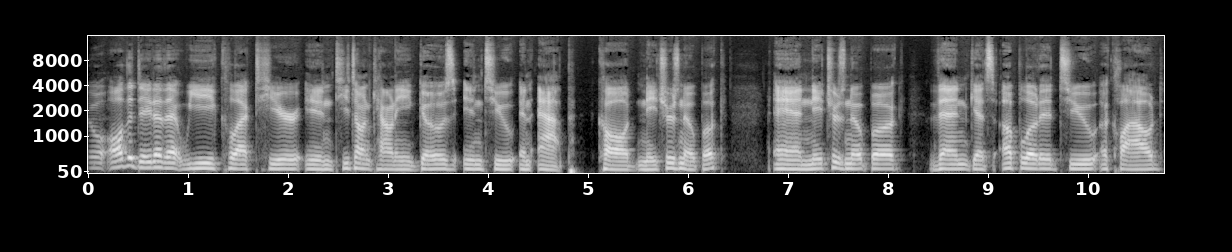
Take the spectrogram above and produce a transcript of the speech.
So, all the data that we collect here in Teton County goes into an app called Nature's Notebook. And Nature's Notebook then gets uploaded to a cloud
